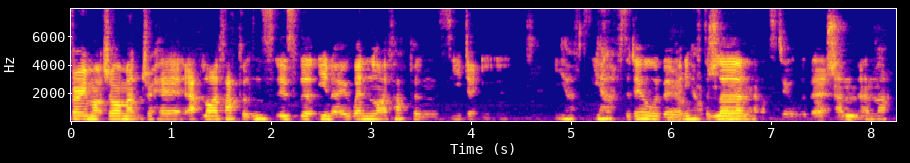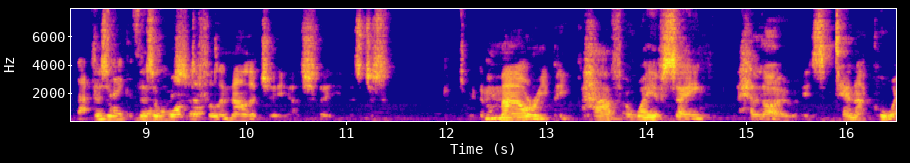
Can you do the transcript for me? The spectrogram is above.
very much our mantra here at Life Happens is that you know when life happens, you don't you have to, you have to deal with it Yeah, and you have to learn how to deal with it, and, Absolutely. and that that can there's a, take us there's a or short. wonderful analogy actually that's just come to me. the Yeah. Maori people have a way of saying hello it's tena koe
